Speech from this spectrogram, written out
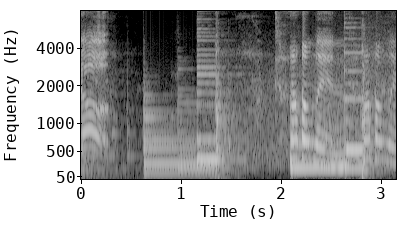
up. Colin, Colin.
